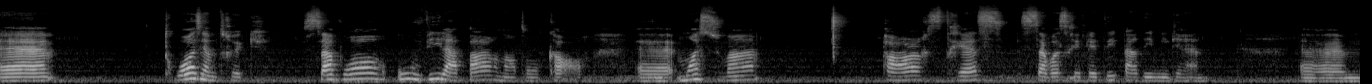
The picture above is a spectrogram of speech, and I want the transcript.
Euh, troisième truc, savoir où vit la peur dans ton corps. moi, souvent, peur, stress, ça va se refléter par des migraines. Euh,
